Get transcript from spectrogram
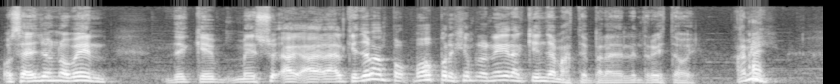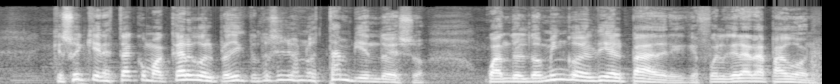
O sea, ellos no ven de que me a- a- al que llaman, vos por ejemplo, Negra, ¿a quién llamaste para la entrevista hoy? A mí. Que soy quien está como a cargo del proyecto. Entonces ellos no están viendo eso. Cuando el domingo del Día del Padre, que fue el gran apagón,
